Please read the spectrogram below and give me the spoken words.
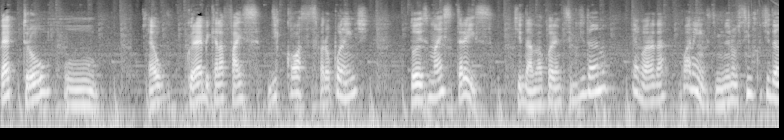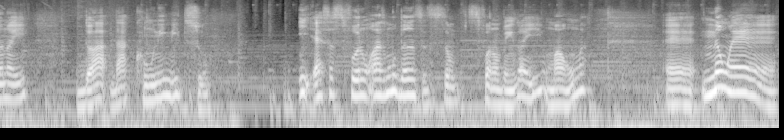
back throw, o, é o grab que ela faz de costas para o oponente, 2 mais 3, que dava 45 de dano e agora dá 40, diminuiu 5 de dano aí da, da Kunimitsu. E essas foram as mudanças, vocês foram vendo aí uma a uma. É, não é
